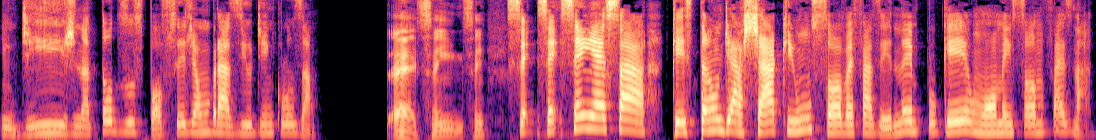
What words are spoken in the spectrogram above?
indígena, todos os povos, seja um Brasil de inclusão. É, sem, sem... Sem, sem, sem essa questão de achar que um só vai fazer, né? Porque um homem só não faz nada.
